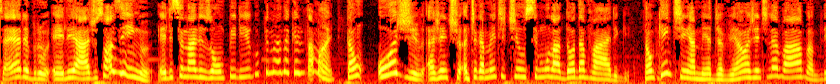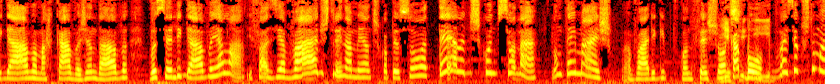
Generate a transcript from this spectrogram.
cérebro, ele age sozinho. Ele sinalizou um perigo que não é daquele tamanho. Então, hoje, a gente, antigamente tinha o simulador da Varig. Então, quem tinha medo de avião, a gente levava, ligava, marcava, agendava, você ligava e ia lá. E fazia vários treinamentos com a pessoa até ela descondicionar. Não tem mais. A Varig, quando fechou, esse, acabou. E... Vai se acostumando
